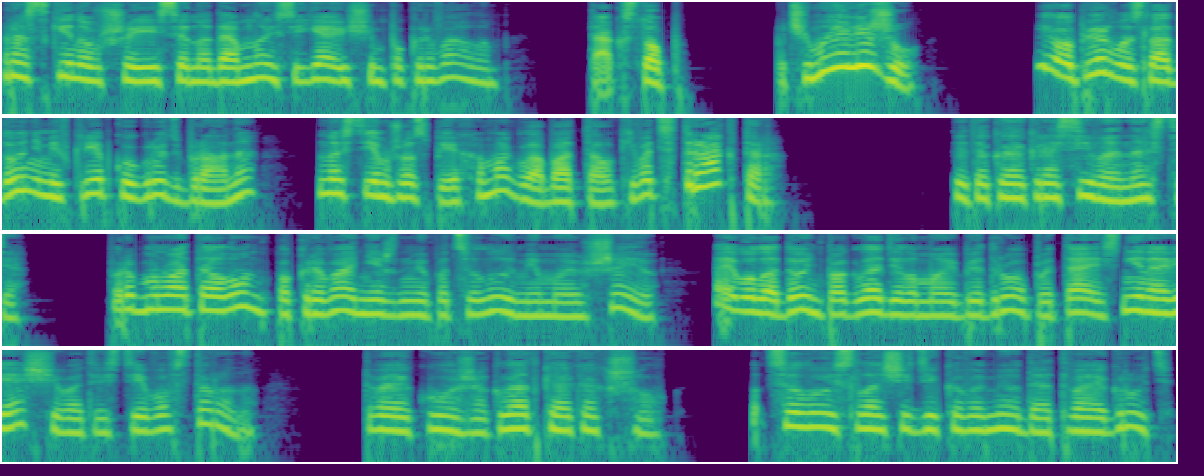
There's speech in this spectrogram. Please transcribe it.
раскинувшееся надо мной сияющим покрывалом. Так, стоп. Почему я лежу? Я уперлась ладонями в крепкую грудь Брана, но с тем же успехом могла бы отталкивать трактор. «Ты такая красивая, Настя!» Пробормотал он, покрывая нежными поцелуями мою шею, а его ладонь погладила мое бедро, пытаясь ненавязчиво отвести его в сторону. Твоя кожа гладкая, как шелк. Поцелуй слаще дикого меда, а твоя грудь.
